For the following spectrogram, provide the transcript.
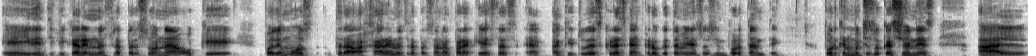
eh, identificar en nuestra persona o que podemos trabajar en nuestra persona para que estas actitudes crezcan. Creo que también eso es importante, porque en muchas ocasiones al,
